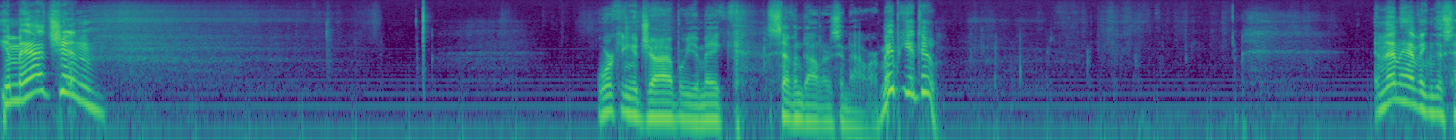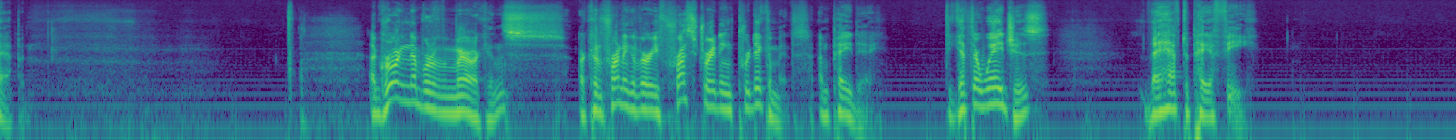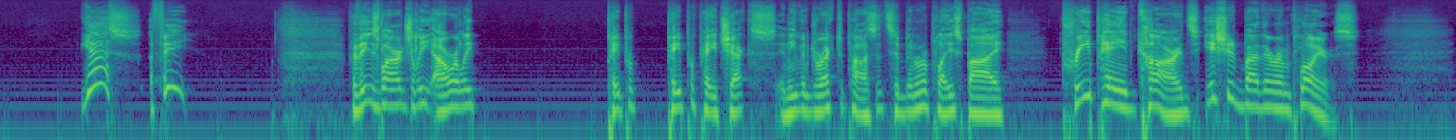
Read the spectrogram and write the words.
Imagine working a job where you make $7 an hour. Maybe you do. And then having this happen. A growing number of Americans are confronting a very frustrating predicament on payday. To get their wages, they have to pay a fee. Yes, a fee. For these largely hourly paper, paper paychecks and even direct deposits have been replaced by prepaid cards issued by their employers.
